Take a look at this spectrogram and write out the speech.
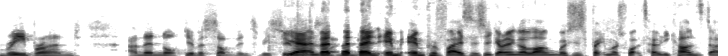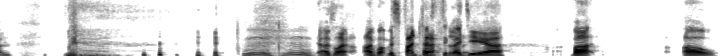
rebrand and then not give us something to be super. yeah, and then excited then, Im- improvise as you're going along, which is pretty much what Tony Khan's done. Mm, mm. I was like, I've got this fantastic Definitely. idea, but oh,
